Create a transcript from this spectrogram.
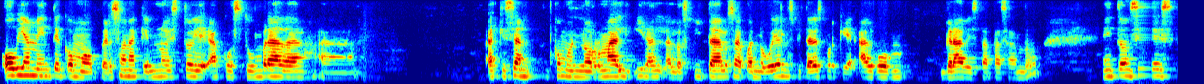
obviamente como persona que no estoy acostumbrada a, que sea como normal ir al, al, hospital, o sea, cuando voy al hospital es porque algo grave está pasando, entonces,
